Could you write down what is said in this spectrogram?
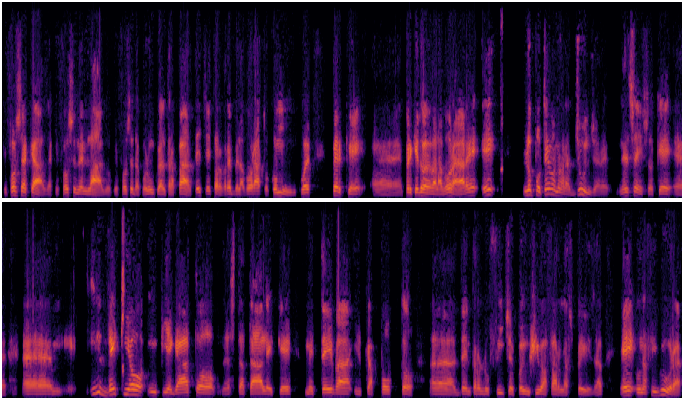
che fosse a casa, che fosse nel lago, che fosse da qualunque altra parte, eccetera, avrebbe lavorato comunque perché, eh, perché doveva lavorare e lo potevano raggiungere, nel senso che eh, eh, il vecchio impiegato eh, statale che metteva il cappotto eh, dentro l'ufficio e poi usciva a fare la spesa è una figura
